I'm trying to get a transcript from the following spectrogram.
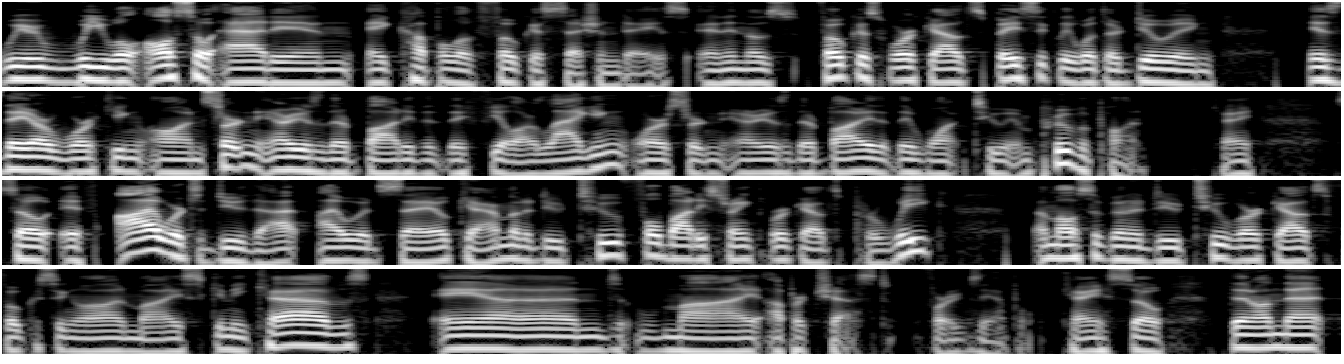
we we will also add in a couple of focus session days. And in those focus workouts, basically what they're doing is they are working on certain areas of their body that they feel are lagging or certain areas of their body that they want to improve upon. Okay. So if I were to do that, I would say, okay, I'm going to do two full body strength workouts per week. I'm also going to do two workouts focusing on my skinny calves and my upper chest, for example. Okay. So then on that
